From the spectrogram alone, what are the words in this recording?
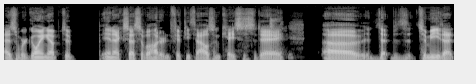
as we're going up to in excess of 150,000 cases a day, uh, that th- to me that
